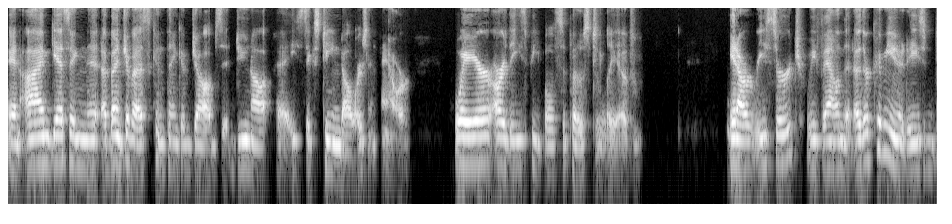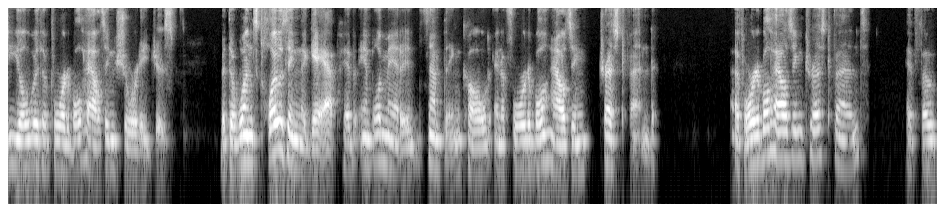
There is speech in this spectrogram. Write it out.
And I'm guessing that a bunch of us can think of jobs that do not pay $16 an hour. Where are these people supposed to live? In our research, we found that other communities deal with affordable housing shortages, but the ones closing the gap have implemented something called an Affordable Housing Trust Fund. Affordable Housing Trust Funds have, fo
